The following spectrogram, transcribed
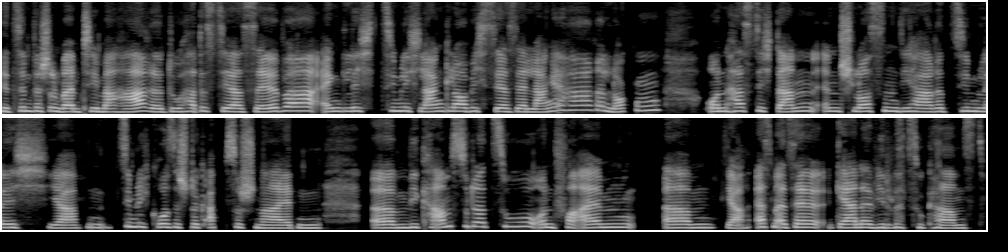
Jetzt sind wir schon beim Thema Haare. Du hattest ja selber eigentlich ziemlich lang, glaube ich, sehr, sehr lange Haare, Locken und hast dich dann entschlossen, die Haare ziemlich, ja, ein ziemlich großes Stück abzuschneiden. Ähm, wie kamst du dazu? Und vor allem, ähm, ja, erstmal erzähl gerne, wie du dazu kamst.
